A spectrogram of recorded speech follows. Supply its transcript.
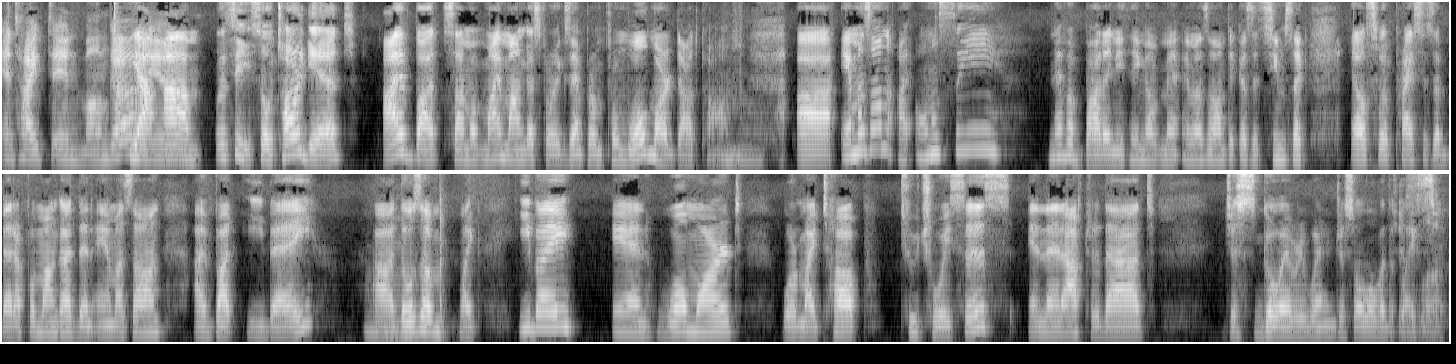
and typed in manga. Yeah. and- Um. Let's see. So Target. I've bought some of my mangas, for example, from Walmart.com. Mhm. Uh, Amazon, I honestly never bought anything of Ma- Amazon because it seems like elsewhere prices are better for manga than Amazon. I've bought eBay. Uh, Mhm. those are like eBay and Walmart were my top two choices, and then after that, just go everywhere and just all over the Just place. look.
